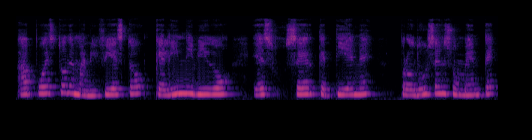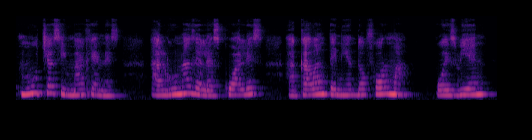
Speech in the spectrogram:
ha puesto de manifiesto que el individuo es un ser que tiene, produce en su mente muchas imágenes, algunas de las cuales acaban teniendo forma, pues bien,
